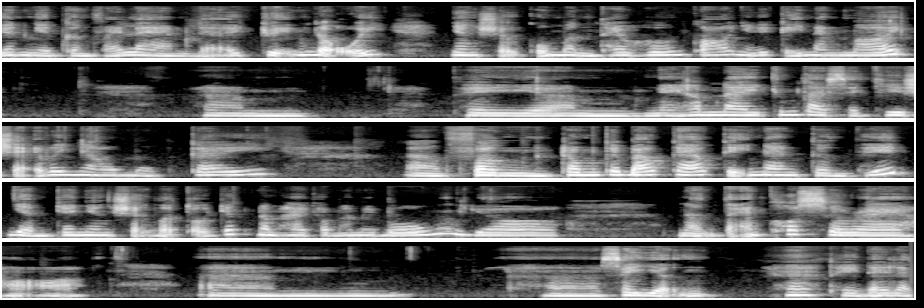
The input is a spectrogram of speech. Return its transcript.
doanh nghiệp cần phải làm để chuyển đổi nhân sự của mình theo hướng có những cái kỹ năng mới. um, thì, um, ngày hôm nay chúng ta sẽ chia sẻ với nhau một cái, uh, phần trong cái báo cáo kỹ năng cần thiết dành cho nhân sự và tổ chức năm 2024 do nền tảng Coursera họ, um, Ờ, xây dựng ha. Thì đây là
